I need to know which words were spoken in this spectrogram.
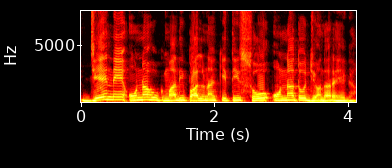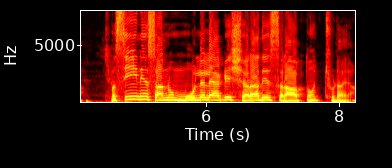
جن نے انہوں حکم کی پالنا کی سو ان جا رہے گا۔ مسیح نے سانو مول لے کے سرح دے سراب تو چھڑایا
